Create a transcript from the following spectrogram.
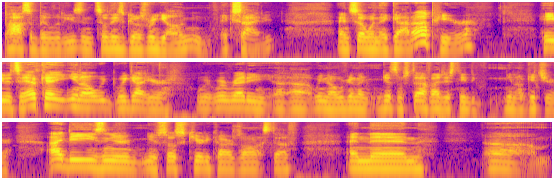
possibilities. And so these girls were young and excited. And so when they got up here, he would say, okay, you know, we, we got your, we're, we're ready. Uh, uh, you know, we're going to get some stuff. I just need to, you know, get your IDs and your, your social security cards and all that stuff. And then, um,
